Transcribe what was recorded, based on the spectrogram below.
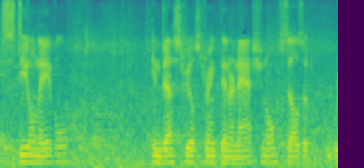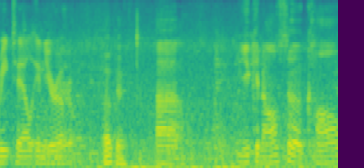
Steel Navel, Industrial Strength International sells at retail in Europe. Okay. You can also call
